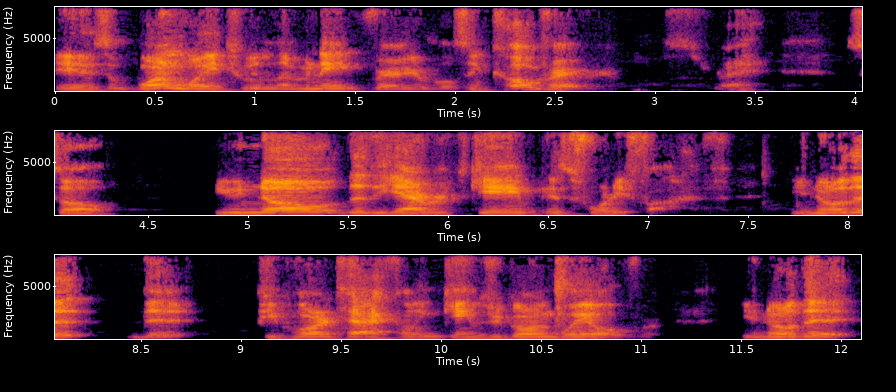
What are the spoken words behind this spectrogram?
is one way to eliminate variables and covariables, right? So you know that the average game is 45. You know that that people aren't tackling, games are going way over. You know that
